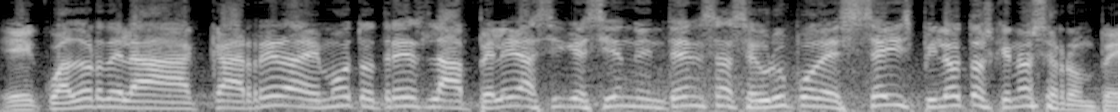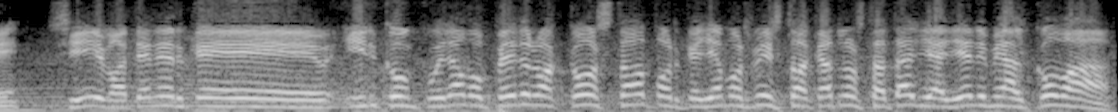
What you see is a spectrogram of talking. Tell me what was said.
Ecuador de la carrera de Moto 3, la pelea sigue siendo intensa, ese grupo de seis pilotos que no se rompe. Sí, va a tener que ir con cuidado Pedro Acosta porque ya hemos visto a Carlos Tatalla y Jeremy Alcoba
